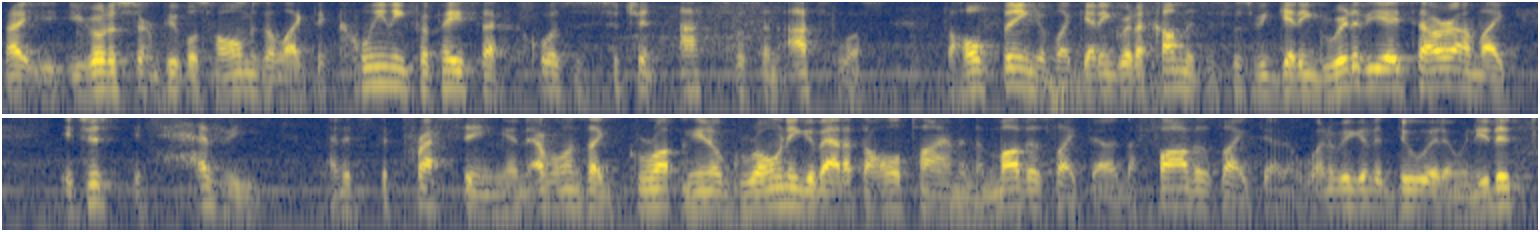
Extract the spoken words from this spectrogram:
Right? You, you, go to certain people's homes and like the cleaning for Pesach causes such an atzvus and atzlos. The whole thing of like getting rid of chametz is supposed to be getting rid of the yetzer hara. I'm like, it just it's heavy and it's depressing, and everyone's like gro- you know groaning about it the whole time, and the mother's like that, and the father's like that. And when are we going to do it? And we need it,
